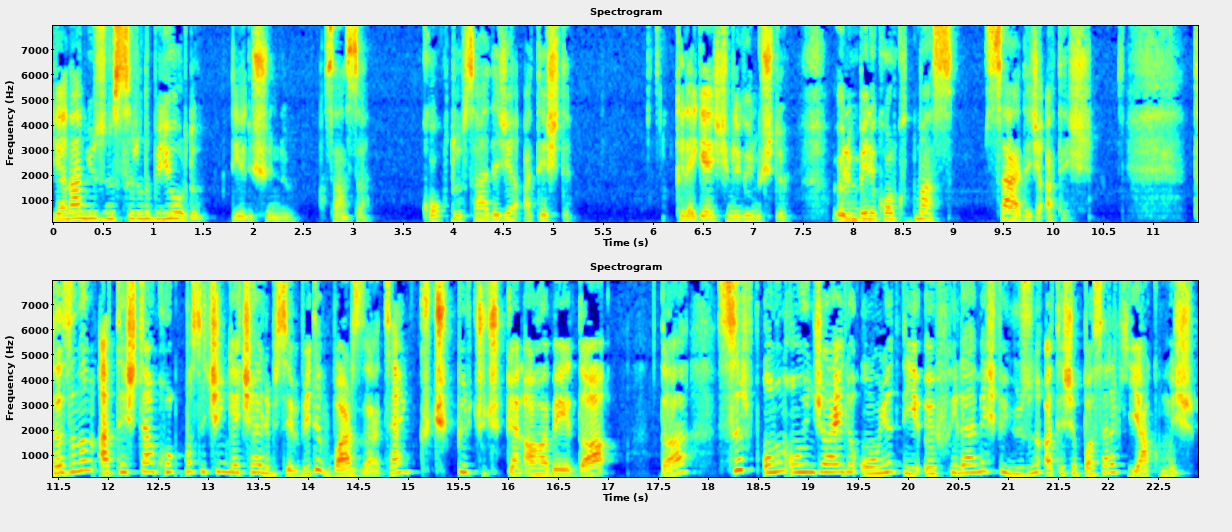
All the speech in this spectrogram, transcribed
Yanan yüzünün sırrını biliyordu diye düşündüm Sansa. Korktuğu sadece ateşti. Clegane şimdi gülmüştü. Ölüm beni korkutmaz. Sadece ateş. Tazının ateşten korkması için geçerli bir sebebi de var zaten. Küçük bir çocukken ağabeyi da da sırf onun oyuncağıyla oynadı diye öfkelenmiş ve yüzünü ateşe basarak yakmış.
